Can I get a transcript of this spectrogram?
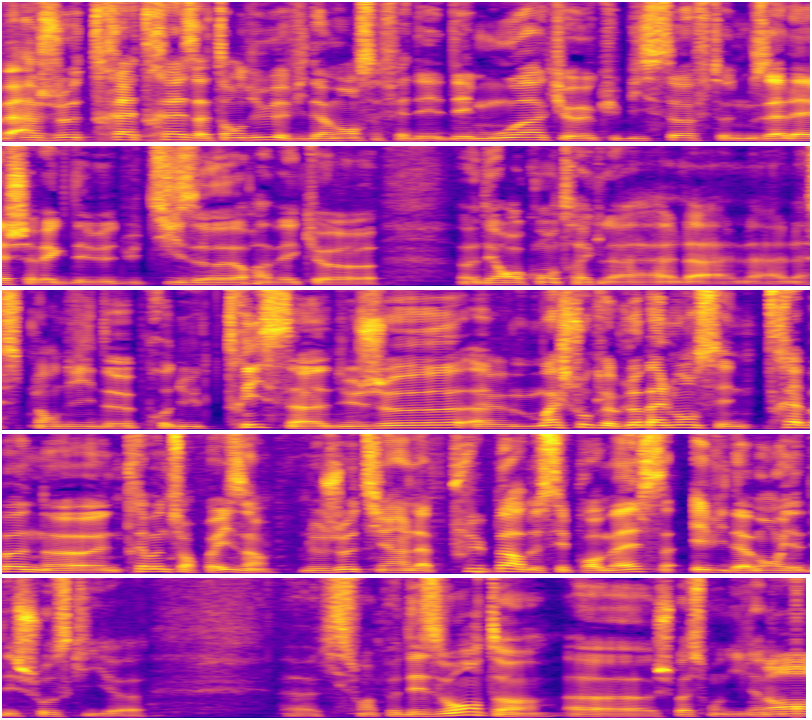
Ah bah, un jeu très très attendu évidemment, ça fait des, des mois que qu'Ubisoft nous allèche avec des- du teaser, avec euh, euh, des rencontres avec la, la- la- la splendide productrice euh, du jeu. Euh, moi je trouve que globalement c'est une très bonne une très bonne surprise. Le jeu tient la plupart de ses promesses. Évidemment il y a des choses qui euh, euh, qui sont un peu décevantes. Euh, je sais pas si on y vient tout de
